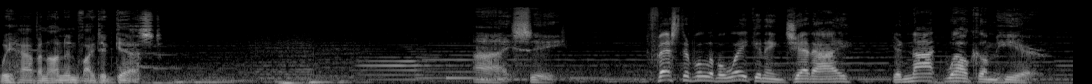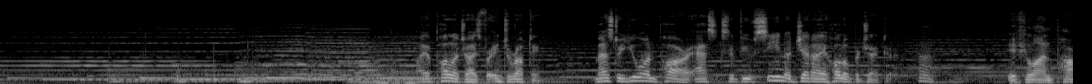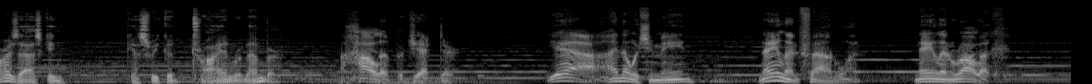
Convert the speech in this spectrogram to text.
We have an uninvited guest. I see. Festival of Awakening, Jedi. You're not welcome here. I apologize for interrupting. Master Yuon Par asks if you've seen a Jedi holoprojector. Huh. If Yuon Par is asking, guess we could try and remember. A holoprojector? Yeah, I know what you mean. Nayland found one. Nayland Rolock.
